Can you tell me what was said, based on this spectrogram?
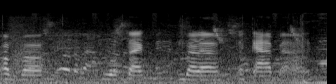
abba szúrták bele a kábel.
